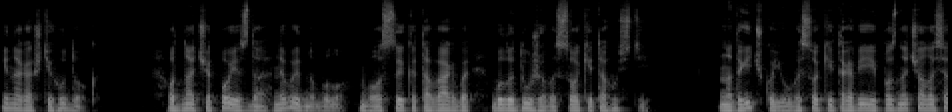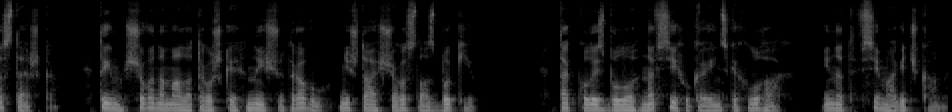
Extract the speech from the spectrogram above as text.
і нарешті гудок. Одначе поїзда не видно було, бо осики та верби були дуже високі та густі. Над річкою у високій траві позначалася стежка, тим, що вона мала трошки нижчу траву, ніж та, що росла з боків. Так колись було на всіх українських лугах і над всіма річками.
